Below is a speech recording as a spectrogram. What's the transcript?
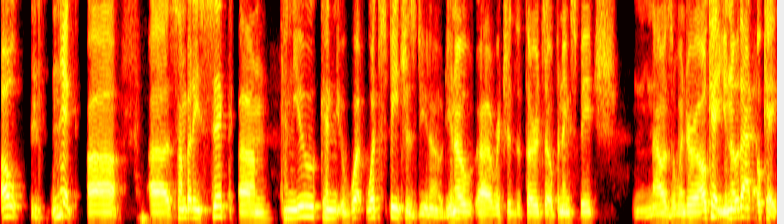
oh Nick, uh, uh, somebody's sick. Um, can you can you what what speeches do you know? Do you know uh, Richard III's opening speech? Now is the winter. Okay, you know that. Okay,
